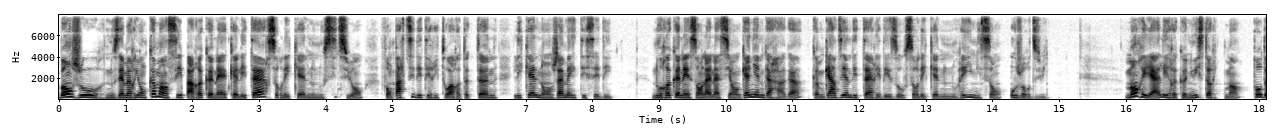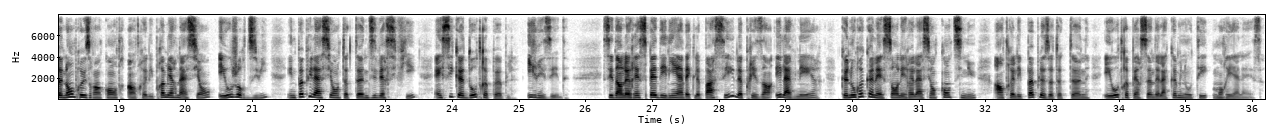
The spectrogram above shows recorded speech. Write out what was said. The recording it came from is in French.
Bonjour, nous aimerions commencer par reconnaître que les terres sur lesquelles nous nous situons font partie des territoires autochtones, lesquels n'ont jamais été cédés. Nous reconnaissons la nation Ganyengahaga comme gardienne des terres et des eaux sur lesquelles nous nous réunissons aujourd'hui. Montréal est reconnu historiquement pour de nombreuses rencontres entre les Premières Nations et aujourd'hui une population autochtone diversifiée ainsi que d'autres peuples y résident. C'est dans le respect des liens avec le passé, le présent et l'avenir que nous reconnaissons les relations continues entre les peuples autochtones et autres personnes de la communauté montréalaise.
